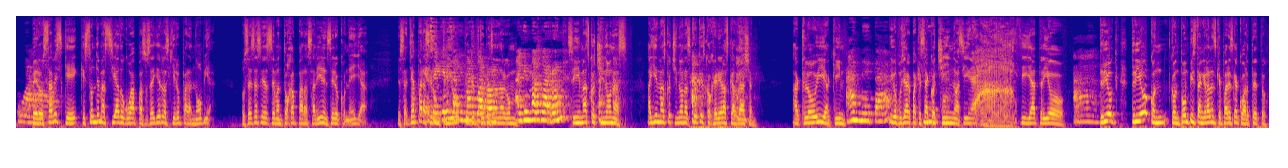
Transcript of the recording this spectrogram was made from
wow. Pero ¿sabes qué? Que son demasiado guapas, o sea, ellas las quiero para novia. O sea, esas, esas se me antoja para salir en serio con ella. O sea, ya para O hacer sea, un ¿quieres trío, creo que estoy pensando en algo... ¿Alguien más barrón? Sí, más cochinonas. Alguien más cochinonas. Creo que escogería las Kardashian. A Chloe y a Kim. Ah, neta. Digo, pues ya para que sea Neta. cochino, así. ¡ah! Sí, ya trío. Ah, Trío, trío con, con pompis tan grandes que parezca cuarteto.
